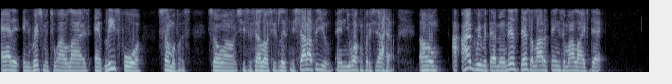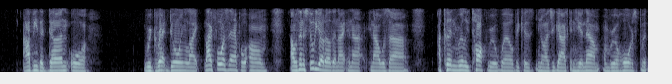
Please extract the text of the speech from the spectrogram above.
added enrichment to our lives, at least for some of us. So uh, she says hello. She's listening. Shout out to you, and you're welcome for the shout out. Um, I, I agree with that, man. There's there's a lot of things in my life that I've either done or regret doing. Like like for example, um, I was in the studio the other night, and I and I was uh, I couldn't really talk real well because you know as you guys can hear now, I'm, I'm real hoarse, but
